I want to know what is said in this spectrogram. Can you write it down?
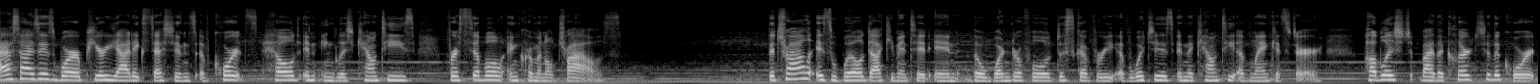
Assizes were periodic sessions of courts held in English counties for civil and criminal trials. The trial is well documented in The Wonderful Discovery of Witches in the County of Lancaster, published by the clerk to the court,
